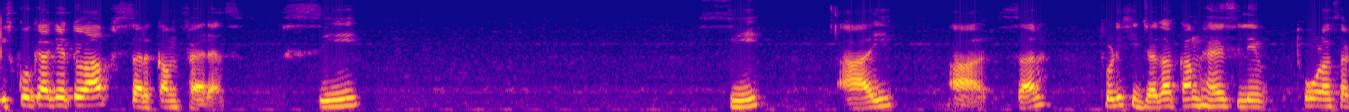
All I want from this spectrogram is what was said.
इसको क्या कहते हो आप? सरकम सी सी, आई, आर। सर, थोड़ी सी जगह कम है, इसलिए थोड़ा सा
